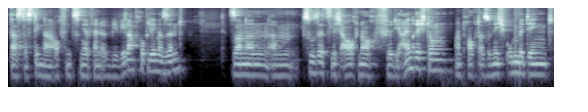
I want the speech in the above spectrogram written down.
dass das Ding dann auch funktioniert, wenn irgendwie WLAN-Probleme sind sondern ähm, zusätzlich auch noch für die Einrichtung. Man braucht also nicht unbedingt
